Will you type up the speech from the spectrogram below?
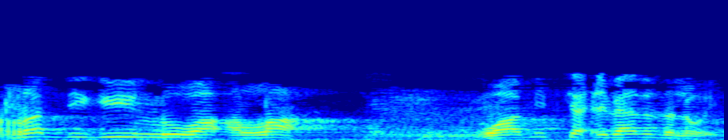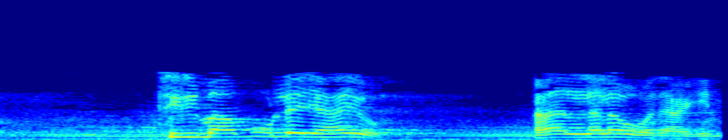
rabbigiinnu waa allah. Waa midka cibaadada la wey tilmaamuu leeyahayo aan lala wadaagin.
